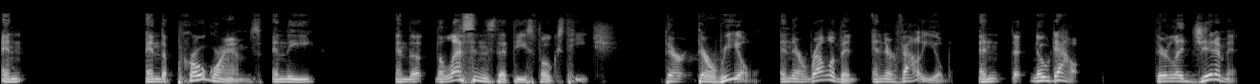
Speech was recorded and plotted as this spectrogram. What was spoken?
And, and the programs and the, and the, the lessons that these folks teach, they're, they're real and they're relevant and they're valuable. And th- no doubt they're legitimate.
